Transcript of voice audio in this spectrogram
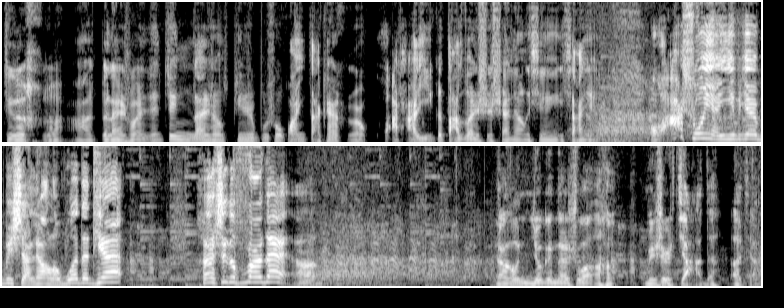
这个盒啊，本来说这这男生平时不说话，一打开盒，哗嚓一个大钻石闪亮的显眼瞎眼，哇，双眼一不见被闪亮了，我的天，还是个富二代啊！然后你就跟他说啊，没事假的啊，假的，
